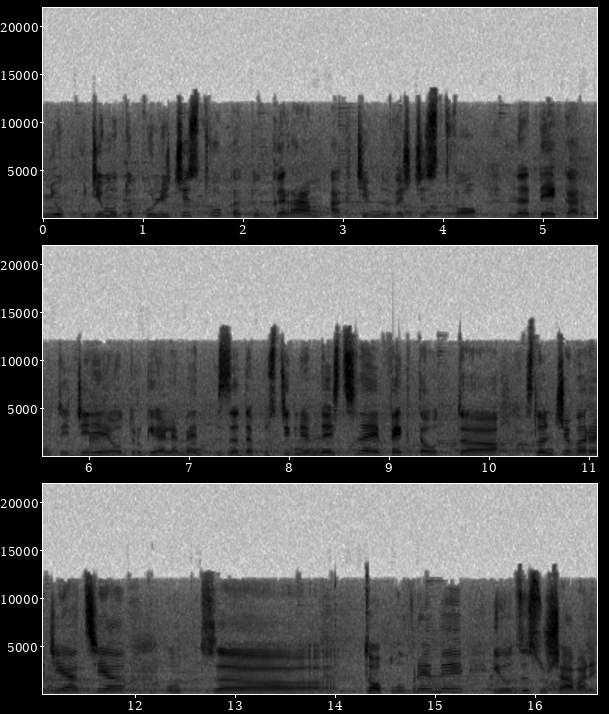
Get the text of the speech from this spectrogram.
необходимото количество като грам активно вещество на декар от единия и от другия елемент, за да постигнем наистина ефекта от а, слънчева радиация, от а, топло време и от засушаване.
